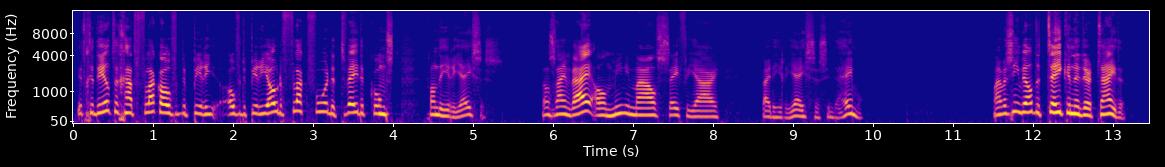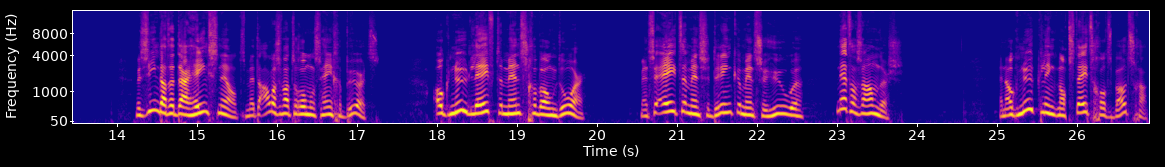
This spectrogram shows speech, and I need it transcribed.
Dit gedeelte gaat vlak over de, over de periode vlak voor de tweede komst van de Heer Jezus. Dan zijn wij al minimaal zeven jaar bij de Heer Jezus in de hemel. Maar we zien wel de tekenen der tijden. We zien dat het daarheen snelt met alles wat er om ons heen gebeurt. Ook nu leeft de mens gewoon door. Mensen eten, mensen drinken, mensen huwen, net als anders. En ook nu klinkt nog steeds Gods boodschap.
